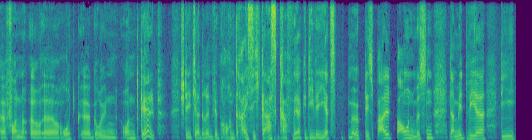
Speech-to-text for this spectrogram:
äh, von Rot, Grün und Gelb steht ja drin, wir brauchen 30 Gaskraftwerke, die wir jetzt möglichst bald bauen müssen, damit wir die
